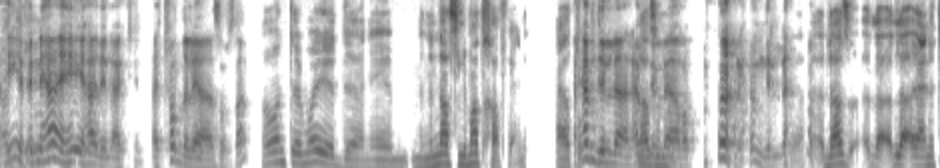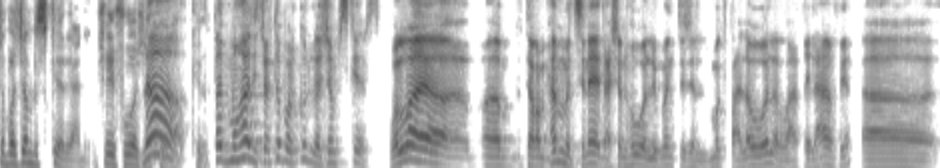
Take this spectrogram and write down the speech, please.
هي في. النهاية هي هذه الاكشن أتفضل يا صفصف هو أنت مؤيد يعني من الناس اللي ما تخاف يعني. الحمد لله الحمد لازم- لله يا رب. الحمد لله. لازم لا, لا يعني تبغى jump scare يعني شيء في وجهك لا كذا طيب مو هذه تعتبر كلها jump scares؟ والله يا آه، ترى محمد سنيد عشان هو اللي منتج المقطع الأول الله يعطيه العافية آه،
